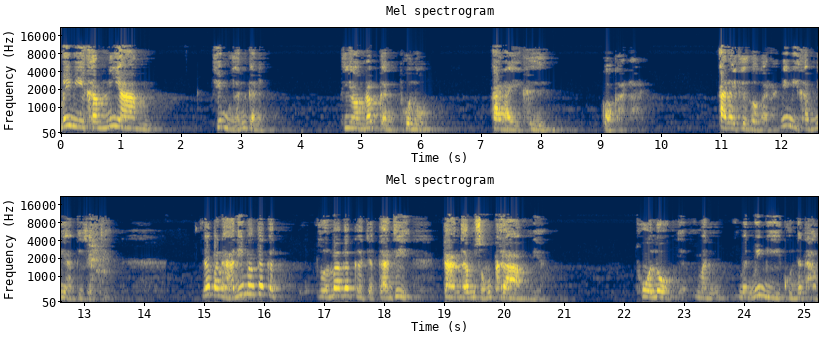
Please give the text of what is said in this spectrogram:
ไม่มีคำนิยามที่เหมือนกัน ที่ยอมรับกันทั่วโลก อะไรคือก่อการร้ายอะไรคือก่อการร้ายไม่มีคำนิยามที่ชัดเจนแล้วปัญหานี้มันก็เกิดส่วนมากก็เกิดจากการที่การทำสงครามเนี่ย ทั่วโลกเนี่ยมันมันไม่มีคุณธรรม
